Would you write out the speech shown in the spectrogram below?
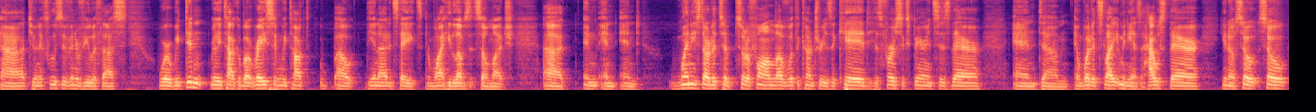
uh, to an exclusive interview with us. Where we didn't really talk about racing, we talked about the United States and why he loves it so much, uh, and and and when he started to sort of fall in love with the country as a kid, his first experiences there, and um, and what it's like. I mean, he has a house there, you know. So so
